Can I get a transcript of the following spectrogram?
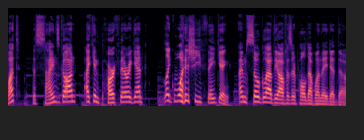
what? The sign's gone? I can park there again? Like, what is she thinking? I'm so glad the officer pulled up when they did, though.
